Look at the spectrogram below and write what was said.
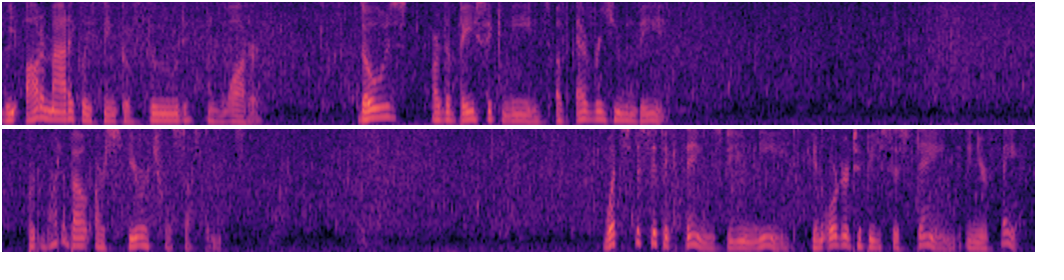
we automatically think of food and water. Those are the basic needs of every human being. But what about our spiritual sustenance? What specific things do you need in order to be sustained in your faith?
